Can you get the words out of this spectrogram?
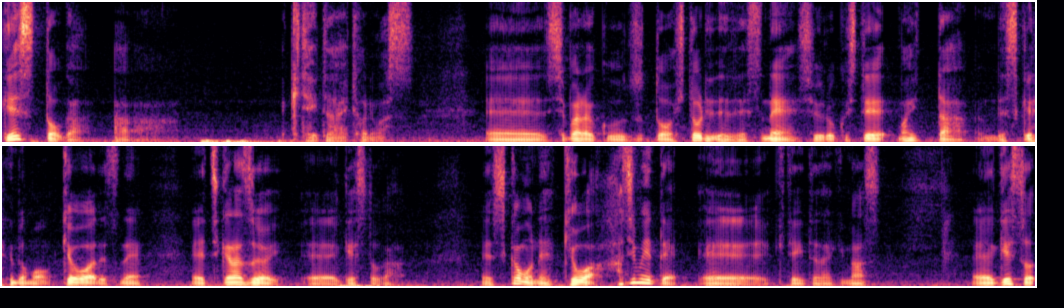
ゲストが来ていただいております。えー、しばらくずっと1人でですね収録してまいったんですけれども今日はですね、え、力強い、え、ゲストが、え、しかもね今日は初めて、え、来ていただきます、えー、ゲスト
